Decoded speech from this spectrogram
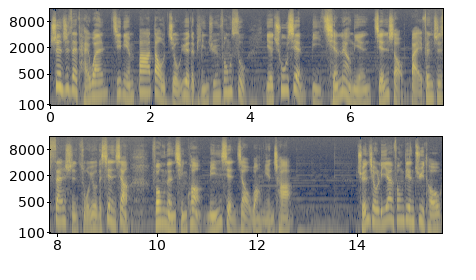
甚至在台湾今年八到九月的平均风速也出现比前两年减少百分之三十左右的现象，风能情况明显较往年差。全球离岸风电巨头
